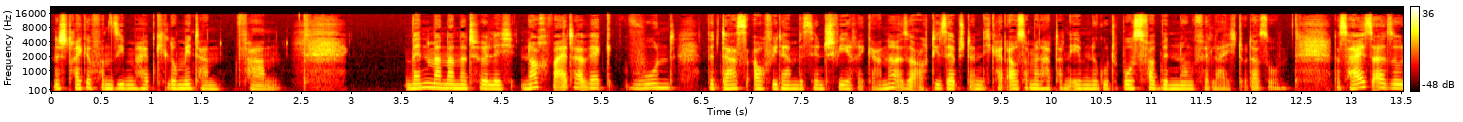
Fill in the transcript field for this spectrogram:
eine Strecke von siebeneinhalb Kilometern fahren. Wenn man dann natürlich noch weiter weg wohnt, wird das auch wieder ein bisschen schwieriger. Ne? Also auch die Selbstständigkeit, außer man hat dann eben eine gute Busverbindung vielleicht oder so. Das heißt also,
